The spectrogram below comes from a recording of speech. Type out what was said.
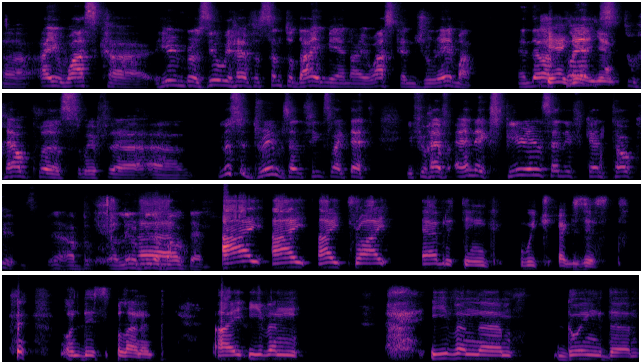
uh, ayahuasca. Here in Brazil, we have Santo Daime and ayahuasca and Jurema, and there are yeah, plants yeah, yeah. to help us with uh, uh, lucid dreams and things like that. If you have any experience and if you can talk uh, a little bit uh, about them. I I I try everything which exists on this planet. I even even um, doing the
